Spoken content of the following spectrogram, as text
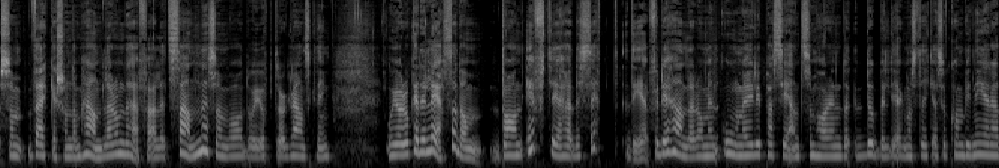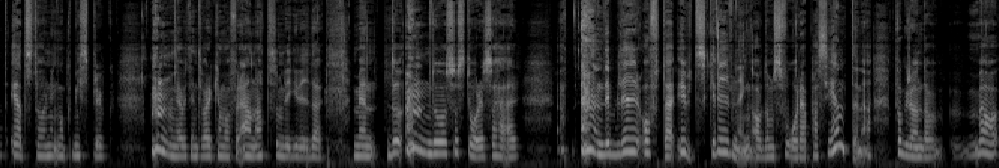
som verkar som de handlar om det här fallet Sanne som var då i Uppdrag granskning. Och jag råkade läsa dem dagen efter jag hade sett det, för det handlar om en omöjlig patient som har en dubbeldiagnostik, alltså kombinerat ätstörning och missbruk. jag vet inte vad det kan vara för annat som ligger i där. Men då, då så står det så här att det blir ofta utskrivning av de svåra patienterna på grund av ja,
